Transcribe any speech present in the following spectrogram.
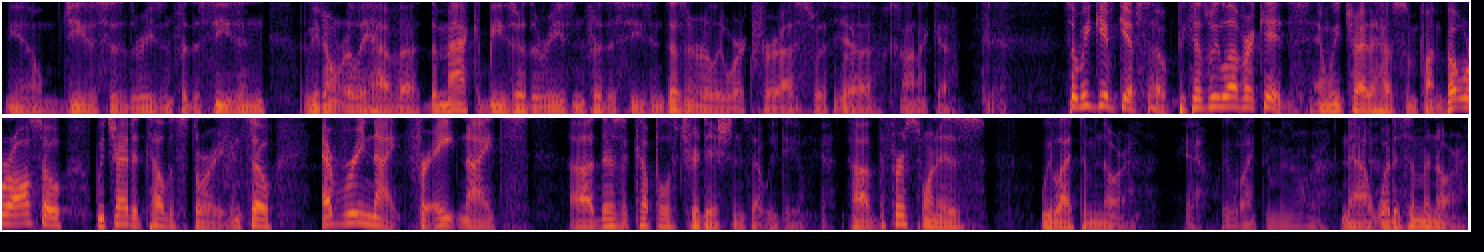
you know, Jesus is the reason for the season. We don't really have a, the Maccabees are the reason for the season. It doesn't really work for us with uh, Hanukkah. So we give gifts though because we love our kids and we try to have some fun. But we're also we try to tell the story. And so every night for eight nights, uh, there's a couple of traditions that we do. Uh, the first one is we light the menorah. Yeah, we like the menorah. Now, what is a menorah?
